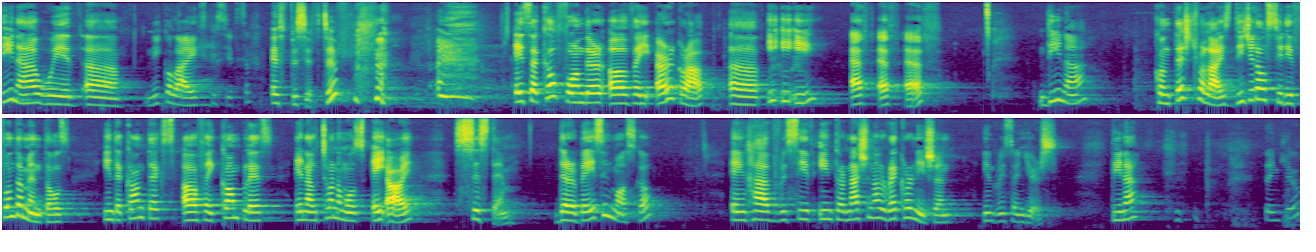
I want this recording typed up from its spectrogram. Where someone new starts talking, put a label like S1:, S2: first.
S1: Dina with uh, Nikolai Spesivtsev. is a co-founder of a aircraft, uh, EEE FFF. Dina contextualized digital city fundamentals in the context of a complex and autonomous AI system. They're based in Moscow and have received international recognition in recent years. Dina?
S2: Thank you.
